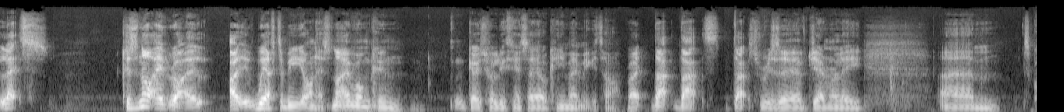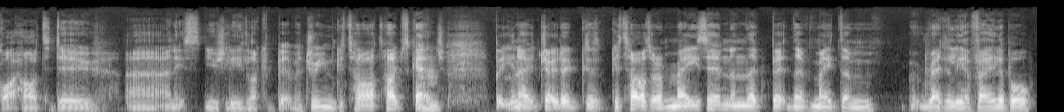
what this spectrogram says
let's because not right. I, we have to be honest. Not everyone can go to a luthier and say, "Oh, can you make me a guitar?" Right? That that's that's reserved generally. Um, it's quite hard to do, uh, and it's usually like a bit of a dream guitar type sketch. Mm-hmm. But you know, Joe Doe gu- guitars are amazing, and they've been, they've made them readily available.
